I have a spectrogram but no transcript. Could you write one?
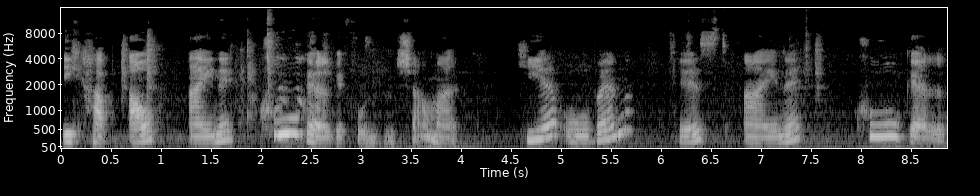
Ich habe auch eine Kugel gefunden. Schau mal. Hier oben ist eine Kugel.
